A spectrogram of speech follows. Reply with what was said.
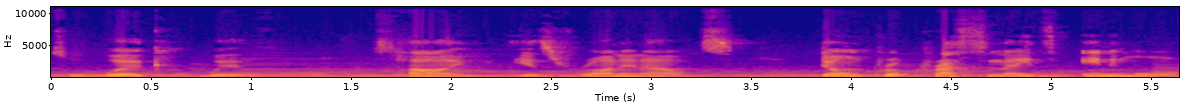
to work with. Time is running out. Don't procrastinate anymore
